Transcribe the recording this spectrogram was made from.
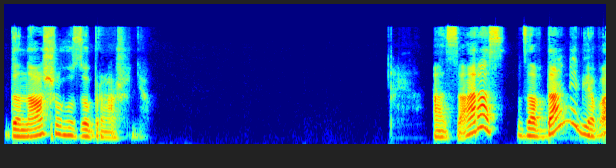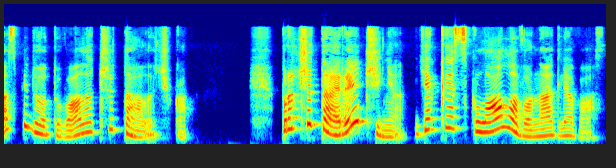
до нашого зображення. А зараз завдання для вас підготувала читалочка. Прочитай речення, яке склала вона для вас.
